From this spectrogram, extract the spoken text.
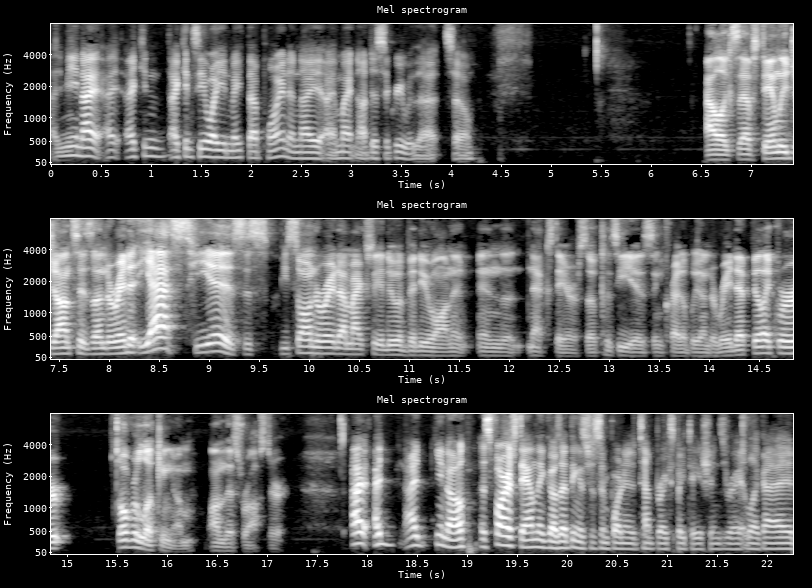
I mean, I, I, I can I can see why you'd make that point, and I I might not disagree with that. So. Alex F. Stanley Johnson is underrated. Yes, he is. he's so underrated. I'm actually gonna do a video on it in the next day or so because he is incredibly underrated. I feel like we're overlooking him on this roster. I, I, I, you know, as far as Stanley goes, I think it's just important to temper expectations, right? Like I,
